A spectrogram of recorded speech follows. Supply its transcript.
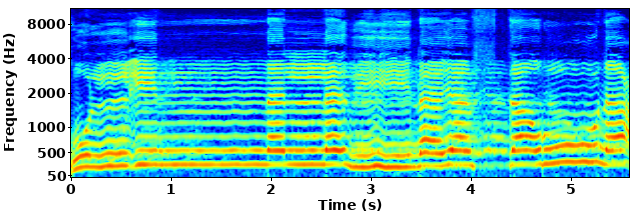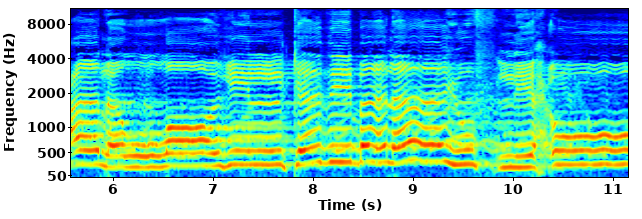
قل إن الذين يفترون على الله الكذب لا يفلحون.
